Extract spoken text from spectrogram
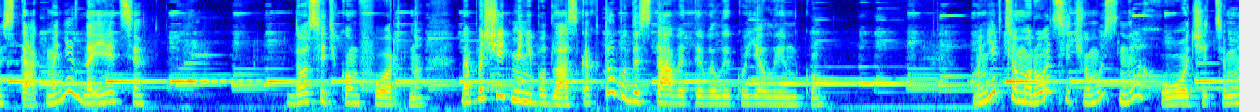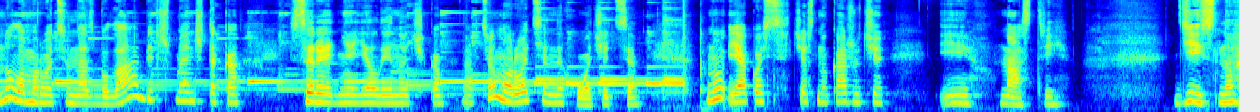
Ось так, мені здається, досить комфортно. Напишіть мені, будь ласка, хто буде ставити велику ялинку? Мені в цьому році чомусь не хочеться. В минулому році у нас була більш-менш така середня ялиночка, а в цьому році не хочеться. Ну, якось, чесно кажучи, і настрій. Дійсно,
